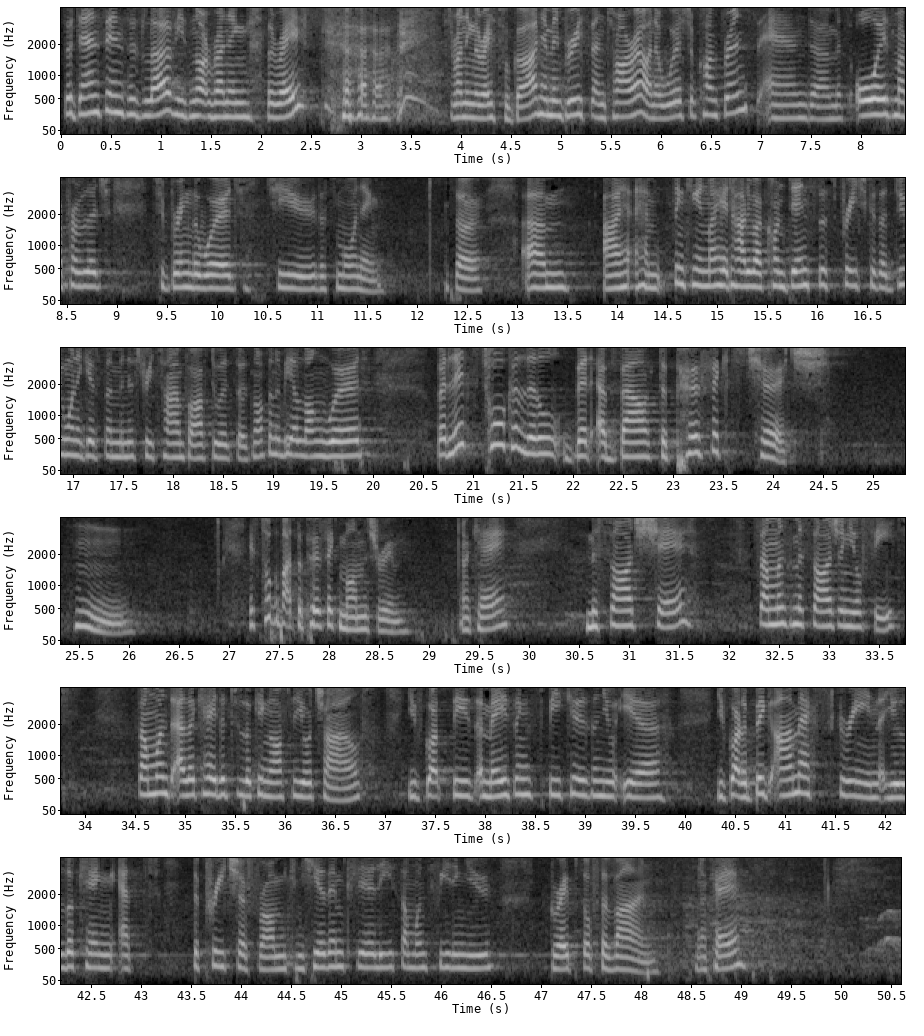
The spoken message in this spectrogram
So Dan sends his love. He's not running the race. He's running the race for God. Him and Bruce and Tara on a worship conference. And um, it's always my privilege to bring the word to you this morning. So um, I am thinking in my head, how do I condense this preach? Because I do want to give some ministry time for afterwards. So it's not going to be a long word. But let's talk a little bit about the perfect church. Hmm. Let's talk about the perfect mom's room okay? Massage chair. Someone's massaging your feet. Someone's allocated to looking after your child. You've got these amazing speakers in your ear. You've got a big IMAX screen that you're looking at the preacher from. You can hear them clearly. Someone's feeding you grapes off the vine, okay?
